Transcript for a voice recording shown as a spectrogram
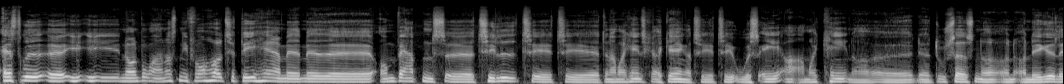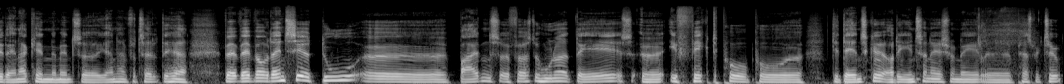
Astrid, øh, i, i Nonbo Andersen, i forhold til det her med, med øh, omverdens øh, tillid til, til den amerikanske regering og til, til USA og amerikanere, øh, du sad sådan og, og, og nikkede lidt anerkendende, mens øh, Jan han fortalte det her. Hva, hva, hvordan ser du øh, Bidens øh, første 100 dages øh, effekt på, på øh, det danske og det internationale øh, perspektiv?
